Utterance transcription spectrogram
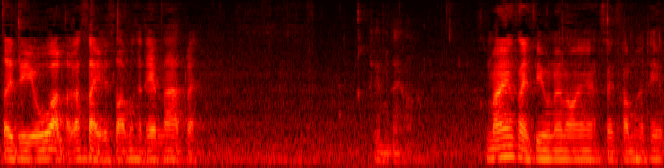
ใส่ซีอิ๊วอะแล้วก็ใส่ซอสมะเขือเทศราดไปเค็มแต่เหรอไม่ใส่ซีอิ๊วน้อยๆอะใส่ซอสมะเขือเทศ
